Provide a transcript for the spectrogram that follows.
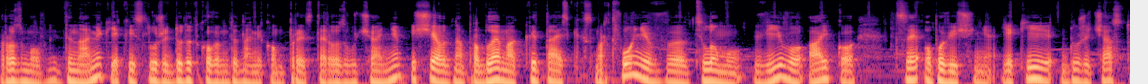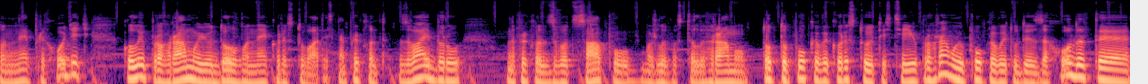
розмовний динамік, який служить додатковим динаміком при стереозвучанні. І ще одна проблема китайських смартфонів, в цілому Vivo, Aiko, це оповіщення, які дуже часто не приходять, коли програмою довго не користуватись. Наприклад, з Viber, наприклад, з WhatsApp, можливо, з Telegram. Тобто, поки ви користуєтесь цією програмою, поки ви туди заходите,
